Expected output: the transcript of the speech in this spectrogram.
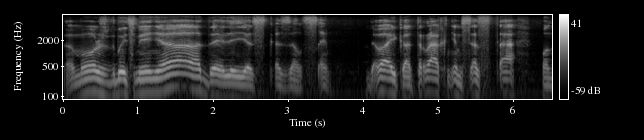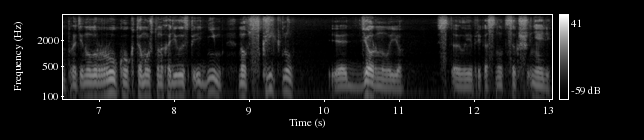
«А может быть, меня, Аделия?» — сказал Сэм. «Давай-ка трахнемся ста!» Он протянул руку к тому, что находилось перед ним, но вскрикнул и отдернул ее. Стоило ей прикоснуться к шинели.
